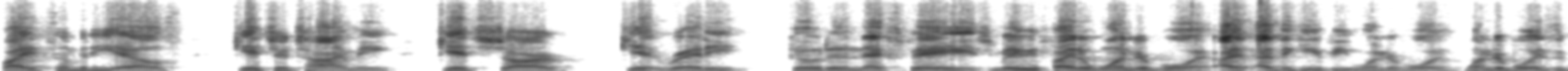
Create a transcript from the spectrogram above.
Fight somebody else, get your timing, get sharp, get ready, go to the next page. Maybe fight a Wonder Boy. I, I think he could beat Wonder Boy. Wonder Boy is a,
